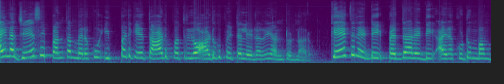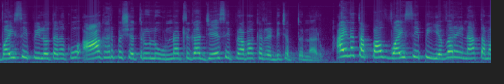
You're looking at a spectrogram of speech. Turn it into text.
ఆయన జేసీ పంతం మేరకు ఇప్పటికే తాడిపత్రిలో అడుగు పెట్టలేడని అంటున్నారు. కేతిరెడ్డి పెద్దారెడ్డి ఆయన కుటుంబం వైసీపీలో తనకు ఆగర్భ శత్రువులు ఉన్నట్లుగా జేసీ ప్రభాకర్ రెడ్డి చెప్తున్నారు. ఆయన తప్ప వైసీపీ ఎవరైనా తమ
